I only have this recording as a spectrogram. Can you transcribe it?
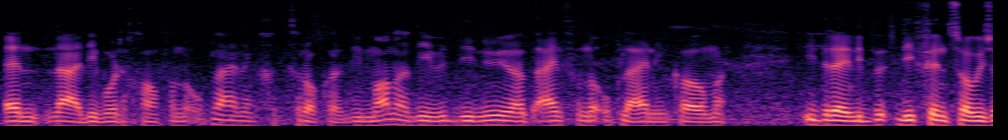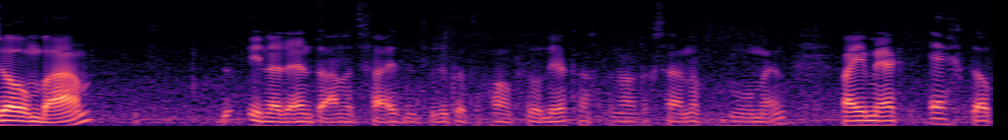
En nou, die worden gewoon van de opleiding getrokken. Die mannen die, die nu aan het eind van de opleiding komen, iedereen die, die vindt sowieso een baan. Inherent aan het feit natuurlijk dat er gewoon veel leerkrachten nodig zijn op het moment. Maar je merkt echt dat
